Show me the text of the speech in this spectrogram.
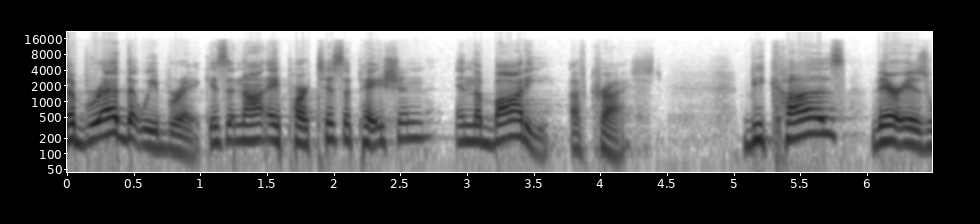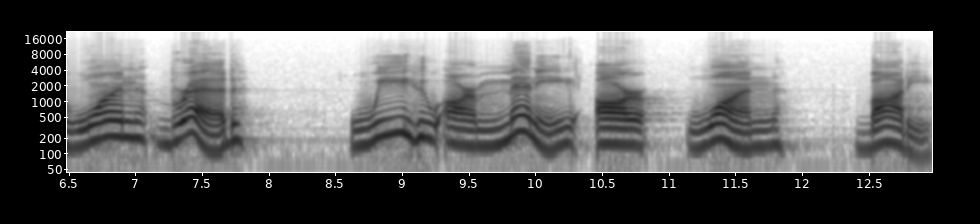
The bread that we break, is it not a participation in the body of Christ? Because there is one bread, we who are many are one body.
